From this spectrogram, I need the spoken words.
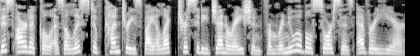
This article is a list of countries by electricity generation from renewable sources every year.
